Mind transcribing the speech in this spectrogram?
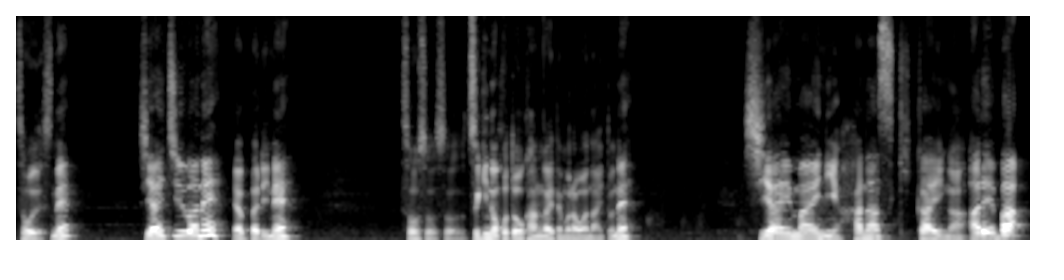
そうですね。試合中はね、やっぱりね、そうそうそう、次のことを考えてもらわないとね。試合前に話す機会があれば、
